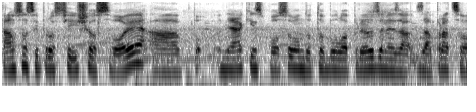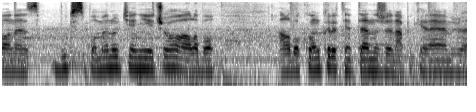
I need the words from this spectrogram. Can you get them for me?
Tam som si proste išiel svoje a po, nejakým spôsobom do toho bolo prirodzene za, zapracované buď spomenutie niečoho, alebo, alebo konkrétne ten, že napríklad neviem, že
